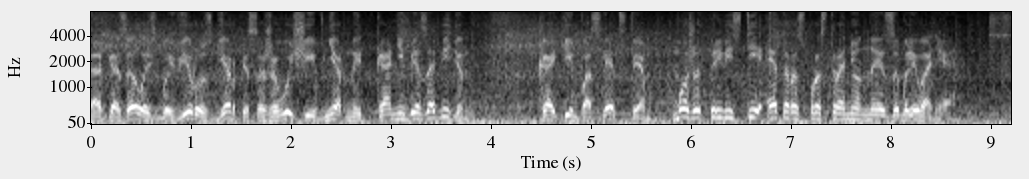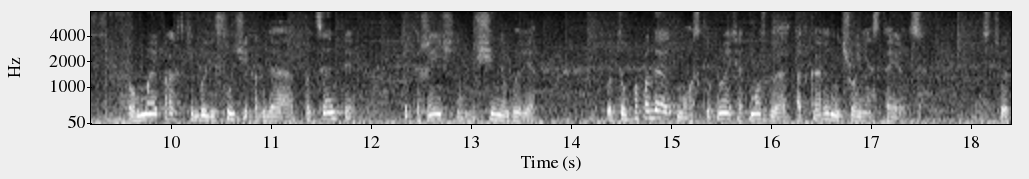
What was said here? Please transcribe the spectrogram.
Оказалось бы, вирус герпеса, живущий в нервной ткани, безобиден. К Каким последствиям может привести это распространенное заболевание? В моей практике были случаи, когда пациенты, это женщины, мужчины были, вот попадают в мозг, и, понимаете, от мозга, от коры ничего не остается. То есть вот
